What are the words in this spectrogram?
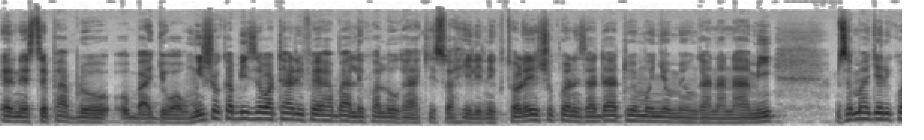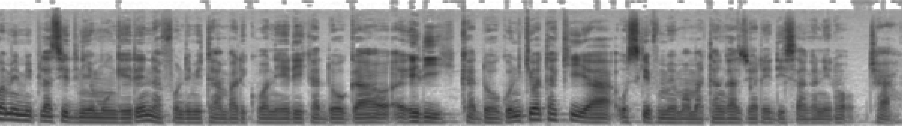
Ernest Pablo Obajo wa mwisho kabisa wa taarifa ya habari kwa lugha ya Kiswahili ni kutolee shukrani za dhati wewe mwenye umeungana nami. Msomaji alikuwa mimi Placid Nyamongere na fundi mitambo alikuwa ni Erika Doga Erika Dogo nikiwatakia usikivu mema matangazo ya Redio Sanganiro. Chao.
